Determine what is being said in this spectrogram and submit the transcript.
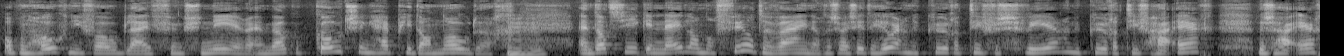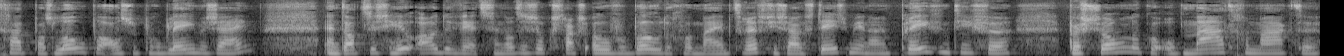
op een hoog niveau blijven functioneren? En welke coaching heb je dan nodig? Mhm. En dat zie ik in Nederland nog veel te weinig. Dus wij zitten heel erg in de curatieve sfeer, in de curatief HR. Dus HR gaat pas lopen als er problemen zijn. En dat is heel ouderwets. En dat is ook straks overbodig, wat mij betreft. Je zou steeds meer naar een preventieve, persoonlijke, op maat gemaakte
